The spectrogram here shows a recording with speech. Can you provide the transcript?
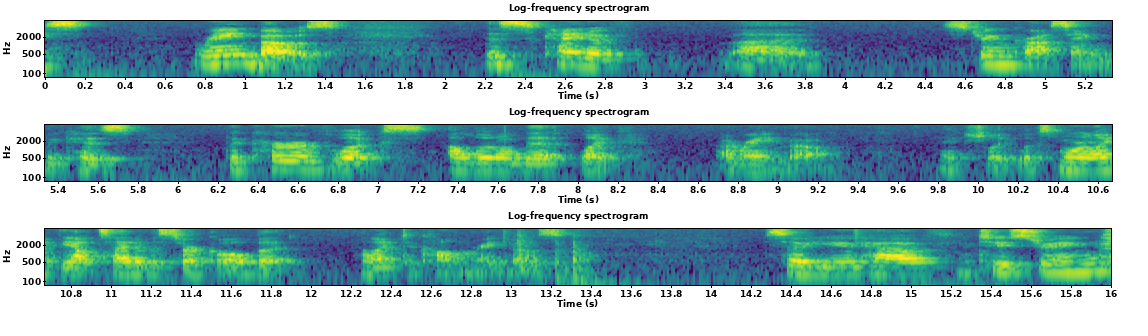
These rainbows, this kind of uh, string crossing, because the curve looks a little bit like a rainbow. Actually, it looks more like the outside of a circle, but I like to call them rainbows. So you have two strings.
